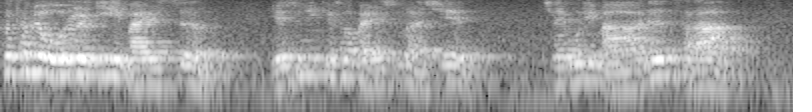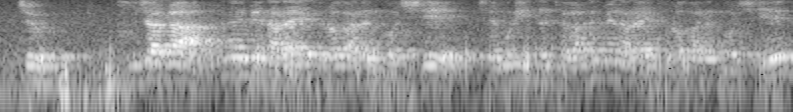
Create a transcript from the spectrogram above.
그렇다면 오늘 이 말씀 예수님께서 말씀하신 재물이 많은 사람 즉 부자가 하나님의 나라에 들어가는 것이 재물이 있는 자가 하나님의 나라에 들어가는 것이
